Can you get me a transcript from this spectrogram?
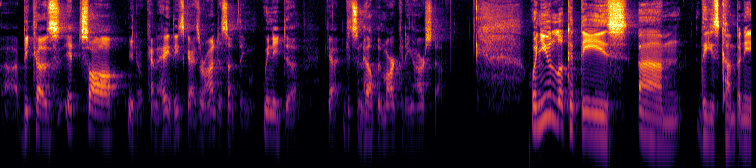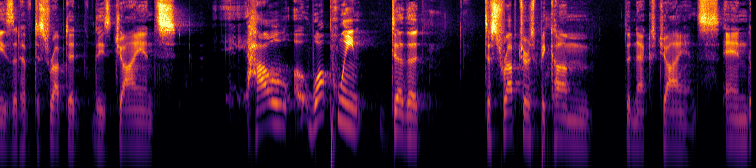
uh, because it saw, you know, kind of, hey, these guys are onto something. We need to get, get some help in marketing our stuff. When you look at these um, these companies that have disrupted these giants, how what point do the disruptors become the next giants, and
